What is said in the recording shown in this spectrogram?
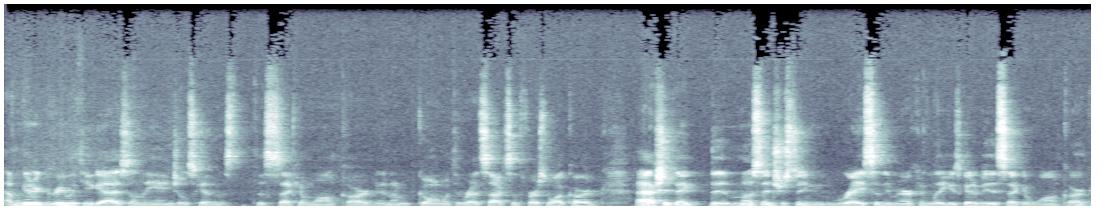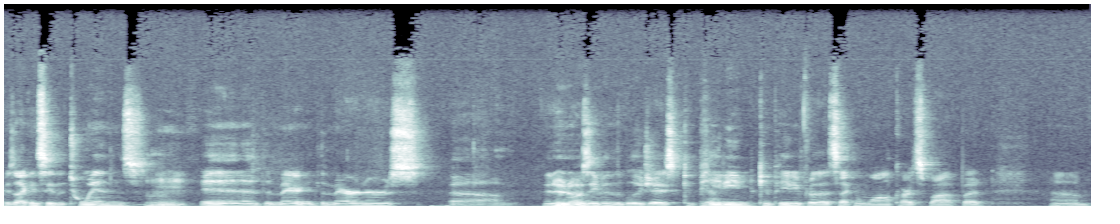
I'm going to agree with you guys on the Angels getting the, the second wild card, and I'm going with the Red Sox at the first wild card. I actually think the most interesting race in the American League is going to be the second wild card because I can see the Twins Mm-hmm. and the Mar- the Mariners, um, and who knows, even the Blue Jays competing competing for that second wild card spot. But um,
